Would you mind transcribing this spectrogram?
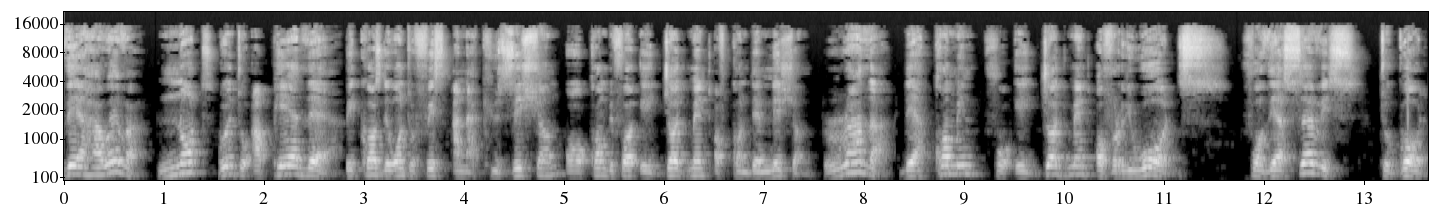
They are, however, not going to appear there because they want to face an accusation or come before a judgment of condemnation. Rather, they are coming for a judgment of rewards for their service to God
